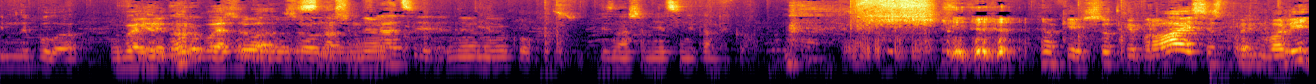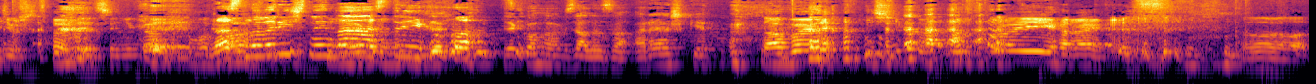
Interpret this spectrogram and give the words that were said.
їм не було Вигідно, робити з жодно. нашою Не- Не, не і з нашим яценюком якого. Окей, шутки про Айсіс, про інвалідів, що це ніколи. У нас новорічний настрій, хлопці! Якого взяли за орешки. Та бля, про ігри. Ладно.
